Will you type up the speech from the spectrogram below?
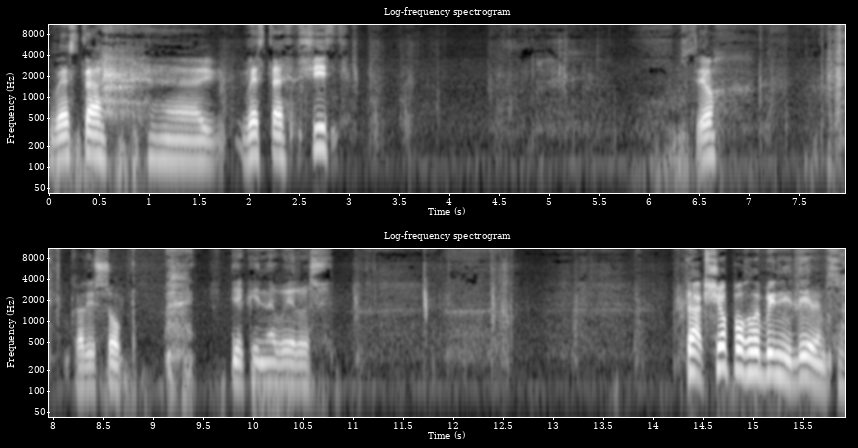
Веста, е, Веста 6. Все. Корішок, який не вирвеш. Так, що по глибині, дивимося.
